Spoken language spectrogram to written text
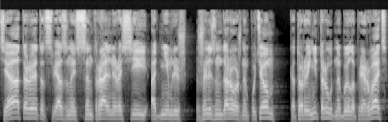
Театр этот, связанный с Центральной Россией одним лишь железнодорожным путем, который нетрудно было прервать,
